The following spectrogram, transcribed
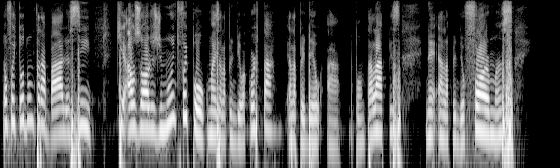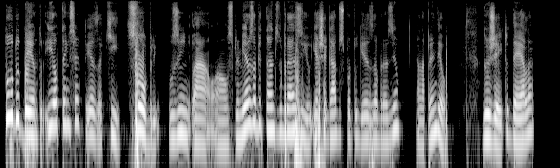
Então foi todo um trabalho assim, que aos olhos de muito foi pouco, mas ela aprendeu a cortar, ela aprendeu a apontar lápis, né? ela aprendeu formas, tudo dentro. E eu tenho certeza que sobre os, a, os primeiros habitantes do Brasil e a chegada dos portugueses ao Brasil, ela aprendeu. Do jeito dela,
